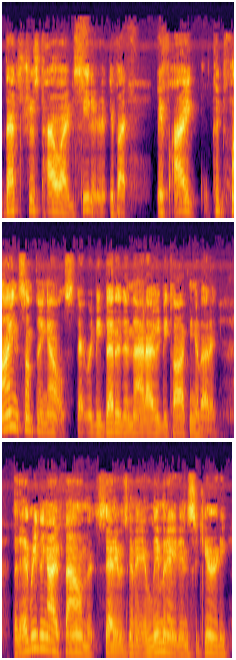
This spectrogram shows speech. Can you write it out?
that's just how I've seen it. If I if I could find something else that would be better than that, I would be talking about it. But everything I found that said it was going to eliminate insecurity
